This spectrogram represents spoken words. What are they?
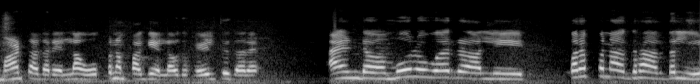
ಮಾಡ್ತಾ ಇದ್ದಾರೆ ಎಲ್ಲ ಓಪನ್ ಅಪ್ ಆಗಿ ಎಲ್ಲಾವುದು ಹೇಳ್ತಿದ್ದಾರೆ. ಅಂಡ್ ಮೋರ್ ಓವರ್ ಅಲ್ಲಿ ಪರಪ್ಪನ ಅಗ್ರಹಾರದಲ್ಲಿ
